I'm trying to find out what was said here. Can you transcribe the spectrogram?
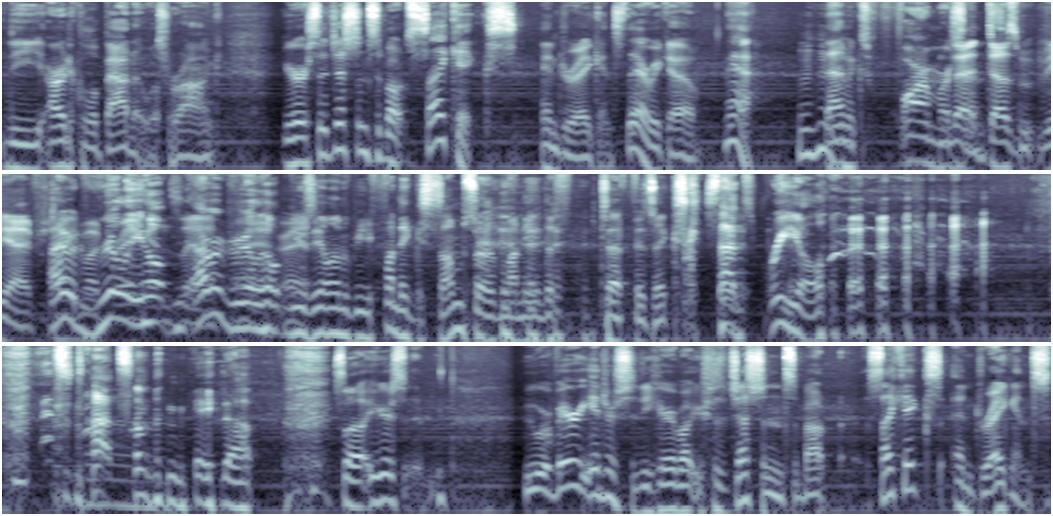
the article about it was wrong your suggestions about psychics and dragons there we go yeah mm-hmm. that makes far more That sense does, yeah. If you're I would really dragons, hope I would really right, hope New. Zealand would be funding some sort of money into to physics because that's real. it's not something made up. So we were very interested to hear about your suggestions about psychics and dragons,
